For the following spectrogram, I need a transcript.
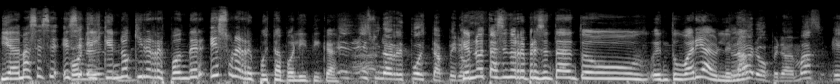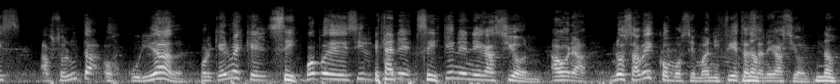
Y además ese, el, el- que no quiere responder es una respuesta política. Es, es una respuesta, pero... que no está siendo representada en tu, en tu variable, ¿no? Claro, pero además es absoluta oscuridad. Porque no es que el- vos podés decir tiene, tiene negación. Ahora, no sabés cómo se manifiesta No. esa negación. No.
